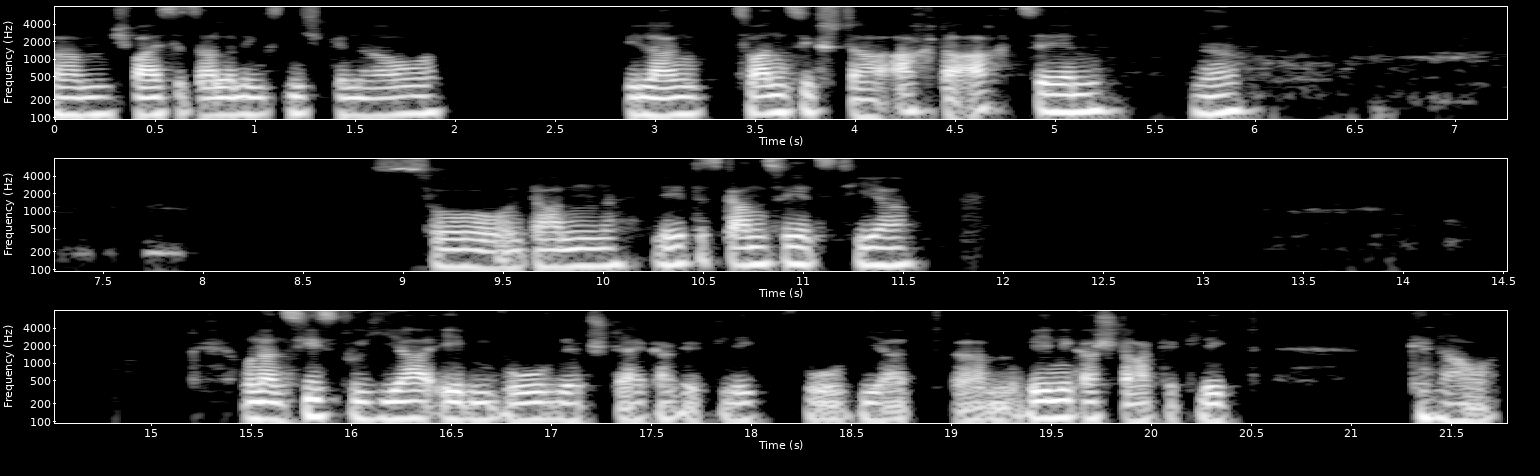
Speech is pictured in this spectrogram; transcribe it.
Ähm, ich weiß jetzt allerdings nicht genau, wie lang, 20.08.18. Ne? So, und dann lädt das Ganze jetzt hier. Und dann siehst du hier eben, wo wird stärker geklickt, wo wird ähm, weniger stark geklickt. Genau.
